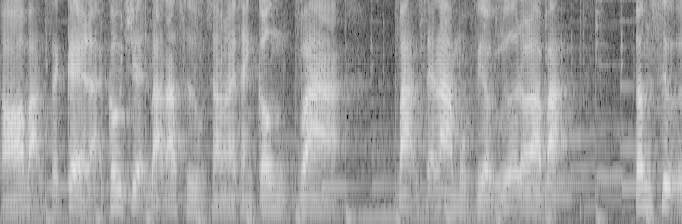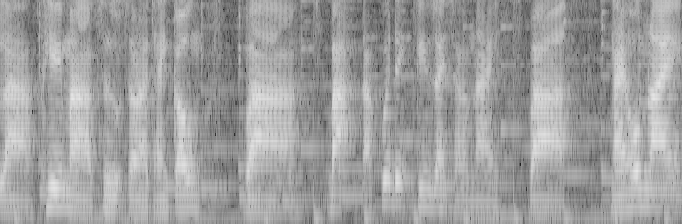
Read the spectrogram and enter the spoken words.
Đó bạn sẽ kể lại câu chuyện bạn đã sử dụng sản phẩm này thành công. Và bạn sẽ làm một việc nữa đó là bạn tâm sự là khi mà sử dụng sản phẩm này thành công và bạn đã quyết định kinh doanh sản phẩm này. Và ngày hôm nay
